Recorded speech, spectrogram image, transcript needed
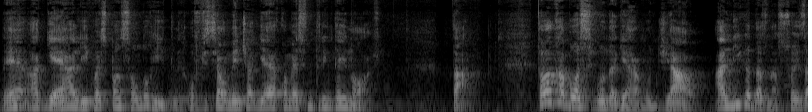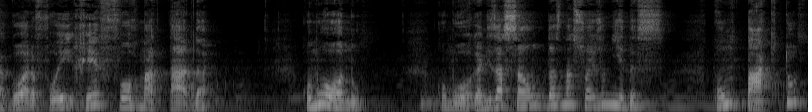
né, a guerra ali com a expansão do Hitler. Oficialmente a guerra começa em 39. Tá. Então acabou a Segunda Guerra Mundial, a Liga das Nações agora foi reformatada como ONU, como Organização das Nações Unidas, com um pacto,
